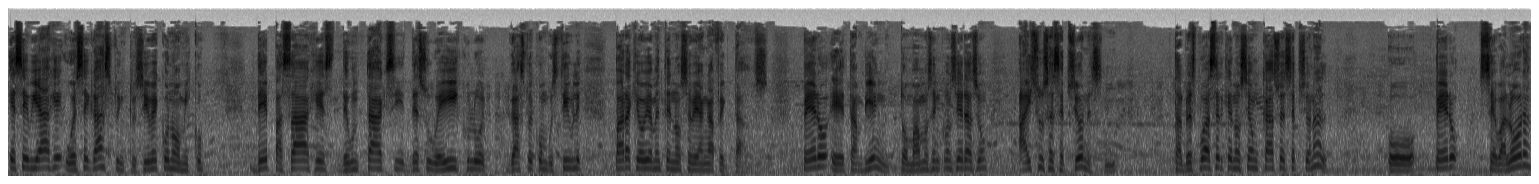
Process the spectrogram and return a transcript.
ese viaje o ese gasto inclusive económico de pasajes, de un taxi, de su vehículo, gasto de combustible, para que obviamente no se vean afectados. Pero eh, también tomamos en consideración, hay sus excepciones. Tal vez pueda ser que no sea un caso excepcional, o, pero se valora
